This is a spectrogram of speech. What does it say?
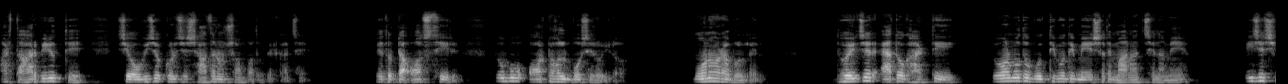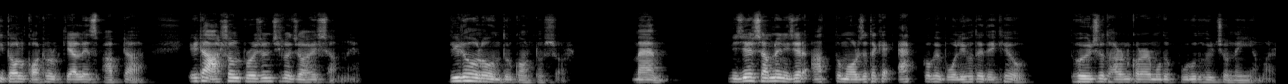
আর তার বিরুদ্ধে সে অভিযোগ করেছে সাধারণ সম্পাদকের কাছে। ভেতরটা অস্থির তবু অটল বসে রইল। মনোহরা বললেন, ধৈর্যের এত ঘাটতি তোমার মতো বুদ্ধিমতী মেয়ের সাথে মানাচ্ছে না মেয়ে। এই যে শীতল, কঠোর, কেয়ারলেস ভাবটা, এটা আসল প্রয়োজন ছিল জয়ের সামনে। দৃঢ় হলো অন্তুর কণ্ঠস্বর। ম্যাম, নিজের সামনে নিজের আত্মমর্যাদাকে এক কবে বলি হতে দেখেও ধৈর্য ধারণ করার মতো পুরো ধৈর্য নেই আমার।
